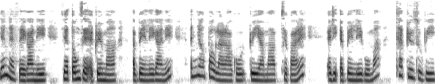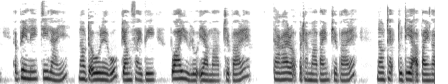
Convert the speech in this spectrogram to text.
ရင်ရက်20ကနေရက်30အတွင်းမှာအပင်လေးကနေအညောက်ပေါက်လာတာကိုတွေ့ရမှာဖြစ်ပါတယ်။အဲ့ဒီအပင်လေးကိုမှ ထပ်ပြုစုပြီး အပင်လေးကြီးလာရင် နောက်တအိုးတွေကို ပြောင်းဆိုင်ပြီး ပွားယူလို့ရမှာ ဖြစ်ပါတယ်။ဒါကတော့ ပထမပိုင်းဖြစ်ပါတယ်။နောက်ထပ် ဒုတိယအပိုင်းက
